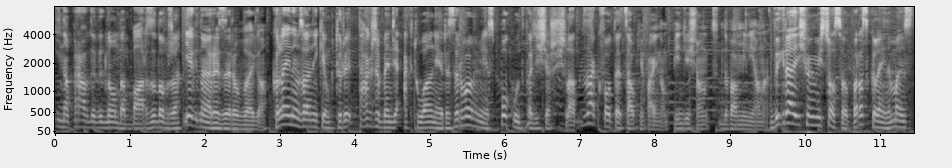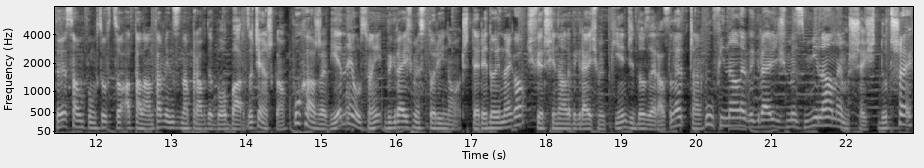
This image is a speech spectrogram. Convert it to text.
i naprawdę wygląda bardzo dobrze, jak na rezerwowego. Kolejnym zawodnikiem, który także będzie aktualnie rezerwowym jest Poku, 26 lat, za kwotę całkiem fajną, 52 miliony. Wygraliśmy mistrzostwo po raz kolejny, mając tyle samych punktów co Atalanta, więc naprawdę było bardzo ciężko. Pucharze w 1-8 wygraliśmy z Torino 4 do 1, w ćwierćfinale wygraliśmy 5 do 0 z Lecce, w półfinale wygraliśmy z Milanem 6 do 3,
